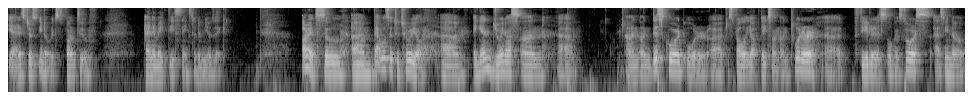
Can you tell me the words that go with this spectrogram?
Yeah, it's just, you know, it's fun to animate these things to the music. All right, so um, that was a tutorial. Um, again, join us on, uh, on, on Discord or uh, just follow the updates on, on Twitter. Uh, Theatre is open source, as you know.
